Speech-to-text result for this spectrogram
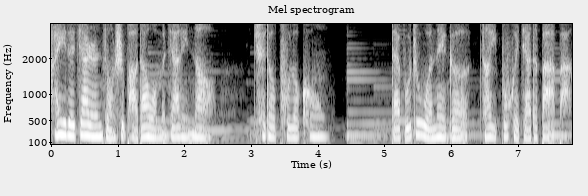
阿姨的家人总是跑到我们家里闹，却都扑了空，逮不住我那个早已不回家的爸爸。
